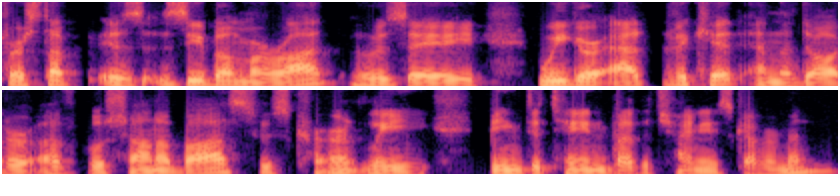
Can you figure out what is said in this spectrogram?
First up is Ziba Murat, who's a Uyghur advocate and the daughter of Gulshan Abbas, who's currently being detained by the Chinese government.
